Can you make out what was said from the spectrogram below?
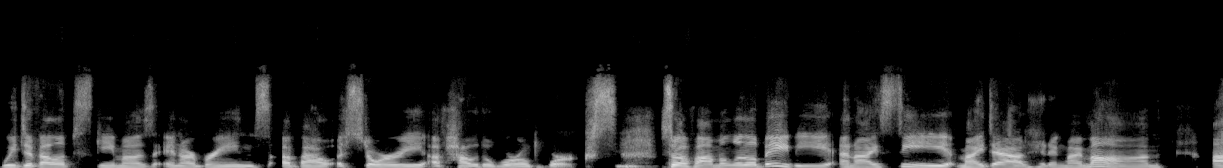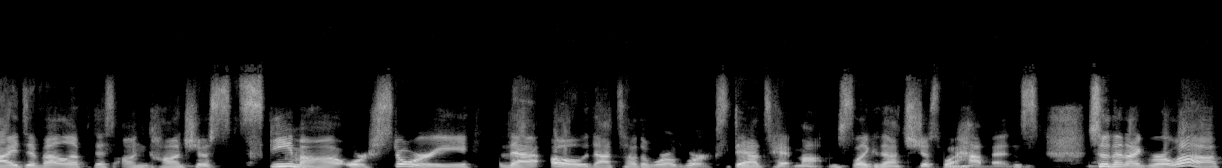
we develop schemas in our brains about a story of how the world works. So, if I'm a little baby and I see my dad hitting my mom, I develop this unconscious schema or story that, oh, that's how the world works. Dads hit moms. Like that's just what happens. So then I grow up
